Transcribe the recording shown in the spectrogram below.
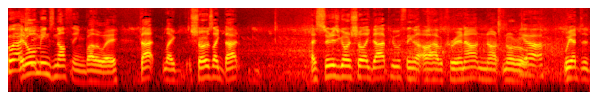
Well, it all means nothing by the way. That like shows like that as soon as you go on a show like that, people think that oh, I have a career now. Not not at all. Yeah. We had to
